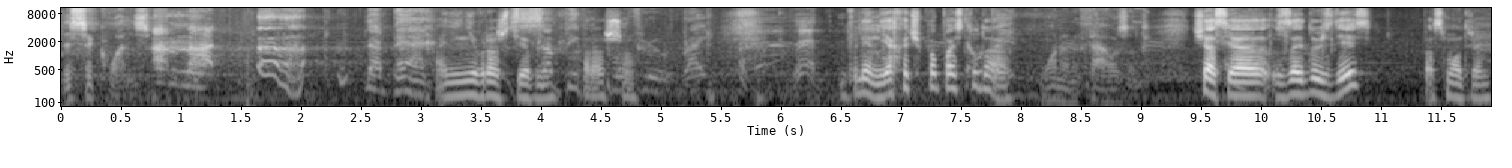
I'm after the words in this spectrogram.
the sick ones. I'm not uh, that bad. Они не враждебны. Хорошо. Блин, я хочу попасть туда. Сейчас я зайду здесь, посмотрим.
